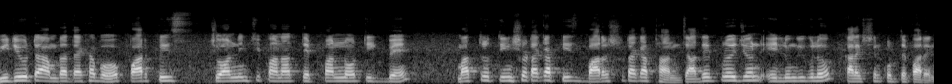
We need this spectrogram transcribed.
ভিডিওটা আমরা দেখাবো পার পিস চুয়ান্ন ইঞ্চি পানা তেপ্পান্ন টিকবে, মাত্র তিনশো টাকা পিস, বারোশো টাকা থান। যাদের প্রয়োজন এই লুঙ্গিগুলো কালেকশন করতে পারেন।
